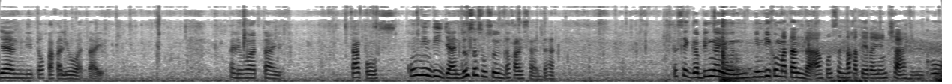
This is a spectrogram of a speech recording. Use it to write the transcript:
Yan, dito kakaliwa tayo. Kaliwa tayo. Tapos, kung hindi dyan, doon sa susunod na kalsada. Kasi gabi ngayon, hindi ko matandaan kung saan nakatira yung tsahin ko.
